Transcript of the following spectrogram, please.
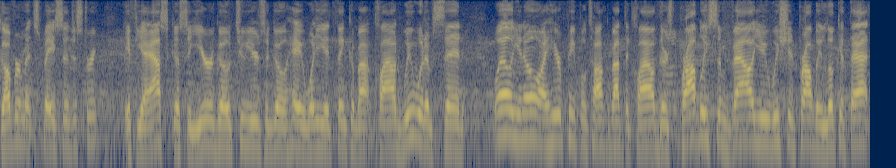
government space industry, if you ask us a year ago, two years ago, hey, what do you think about cloud? We would have said, well, you know, I hear people talk about the cloud, there's probably some value, we should probably look at that.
